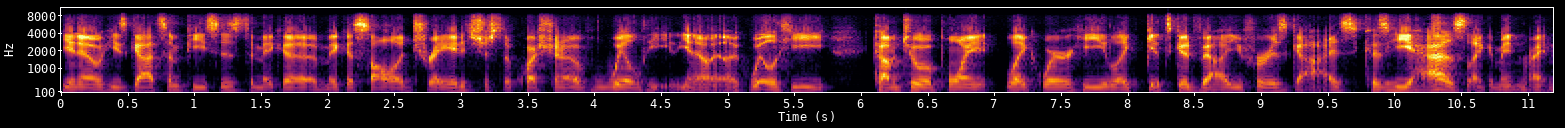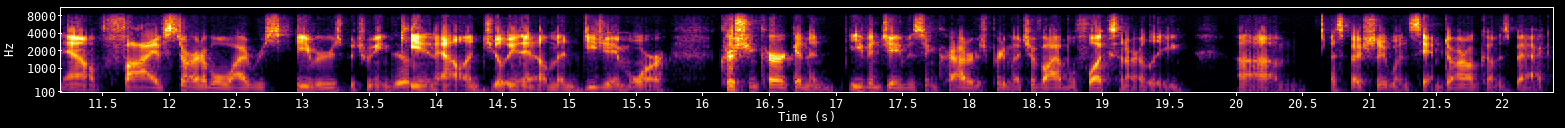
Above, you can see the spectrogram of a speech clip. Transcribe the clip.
you know he's got some pieces to make a make a solid trade. It's just a question of will he you know like will he come to a point like where he like gets good value for his guys because he has like I mean right now five startable wide receivers between yep. Keenan Allen, Julian Edelman, DJ Moore, Christian Kirk, and then even Jamison Crowder is pretty much a viable flex in our league um, especially when Sam Darnold comes back.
